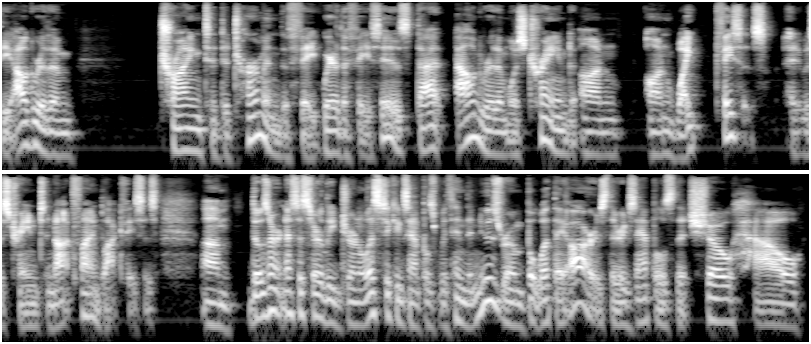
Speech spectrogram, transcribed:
the algorithm trying to determine the fate where the face is, that algorithm was trained on on white faces. It was trained to not find black faces. Um, those aren't necessarily journalistic examples within the newsroom, but what they are is they're examples that show how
